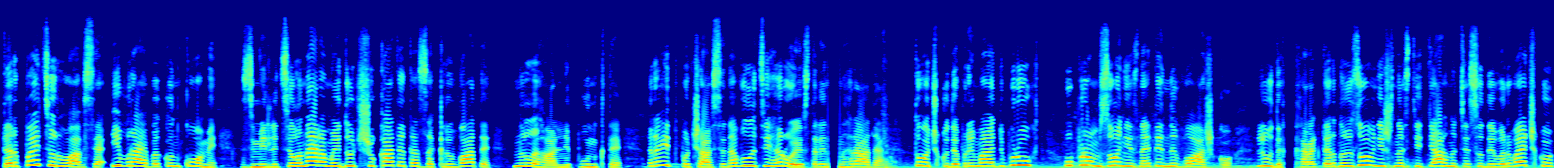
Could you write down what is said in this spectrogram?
Терпець урвався і в райвиконкомі. З міліціонерами йдуть шукати та закривати нелегальні пункти. Рейд почався на вулиці Героїв Сталінграда. Точку, де приймають брухт, у промзоні знайти неважко. Люди характерної зовнішності тягнуться сюди вервечкою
